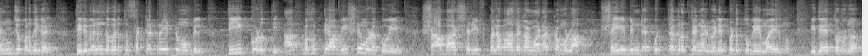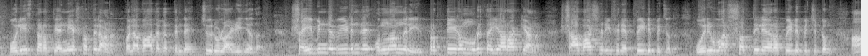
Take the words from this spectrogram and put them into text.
അഞ്ചു പ്രതികൾ തിരുവനന്തപുരത്ത് സെക്രട്ടേറിയറ്റിന് മുമ്പിൽ തീ കൊളുത്തി ആത്മഹത്യാ ഭീഷണി മുഴക്കുകയും ഷാബാസ് ഷെരീഫ് കൊലപാതകം അടക്കമുള്ള ഷെയ്ബിന്റെ കുറ്റകൃത്യങ്ങൾ വെളിപ്പെടുത്തുകയുമായിരുന്നു. ഇതേ തുടർന്ന് പോലീസ് നടത്തിയ അന്വേഷണത്തിലാണ് കൊലപാതകത്തിന്റെ ചുരുളഴിഞ്ഞത് ഷൈബിന്റെ വീടിന്റെ ഒന്നാം നിലയിൽ പ്രത്യേകം മുറി തയ്യാറാക്കിയാണ് ഷാബാസ് ഷെരീഫിനെ പീഡിപ്പിച്ചത്. ഒരു വർഷത്തിലേറെ പീഡിപ്പിച്ചിട്ടും ആ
